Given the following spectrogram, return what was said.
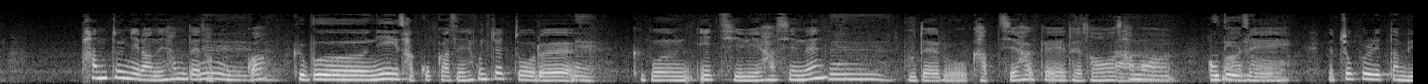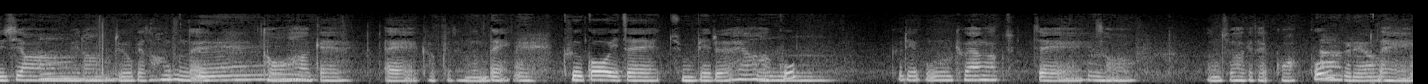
탄둔이라는 현대 네. 작곡가 네. 그분이 작곡하신 콘체토를 네. 그분이 지휘하시는 네. 무대로 같이 하게 돼서 아. 3월 어디에서? 말에 메트로폴리탄 뮤지엄이랑 아. 뉴욕에서 한 군데 네. 더 하게 네, 그렇게 됐는데 네. 그거 이제 준비를 해야 하고 음. 그리고 교향악 축제에서 음. 연주하게 될 것 같고 아 그래요? 네.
